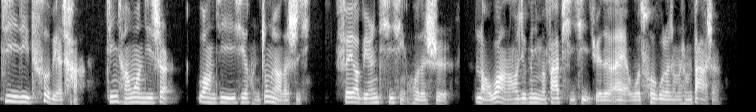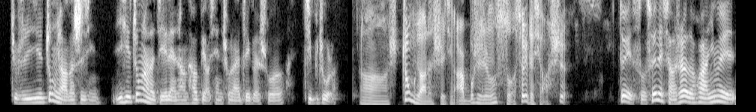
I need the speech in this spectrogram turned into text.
记忆力特别差，经常忘记事儿，忘记一些很重要的事情，非要别人提醒，或者是老忘，然后就跟你们发脾气，觉得哎，我错过了什么什么大事儿，就是一些重要的事情，一些重要的节点上，他会表现出来这个说记不住了啊，是重要的事情，而不是这种琐碎的小事。对，琐碎的小事儿的话，因为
